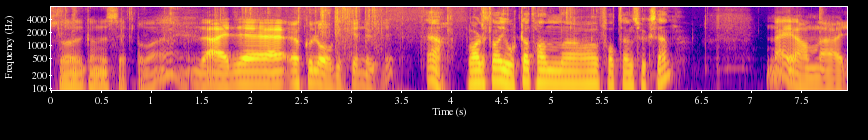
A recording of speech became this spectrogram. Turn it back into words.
Så kan du se på det. Det er eh, økologiske nudler. ja. Hva er det som har gjort at han har fått den suksessen? Nei, han har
